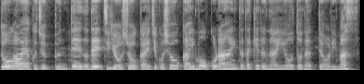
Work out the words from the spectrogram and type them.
動画は約10分程度で事業紹介、自己紹介もご覧いただける内容となっております。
